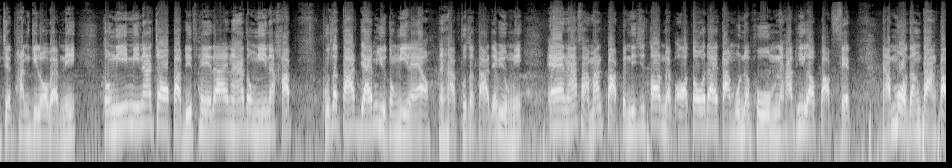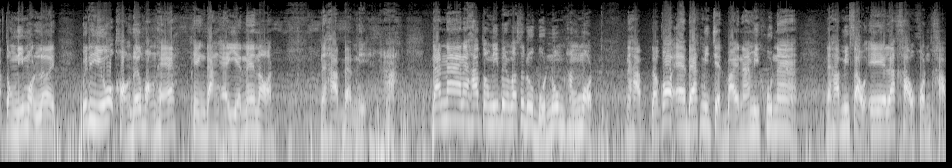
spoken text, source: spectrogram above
77,000 กิโลแบบนี้ ตรงนี้มีหน้าจอปรับดิสเพย์ได้นะตรงนี้นะครับพุทสตาร์ทย้ายมาอยู่ตรงนี้แล้วนะครับพุทสตาร์ทย้ายมาอยู่ตรงนี้แอร์นะสามารถปรับเป็นดิจิตอลแบบออโต้ได้ตามอุณหภูมินะครับที่เราปรับเซตนะโหมดต่างๆ ปรับตรงนี้หมดเลย วิทยุของเดิมของแท้เพลงดังแอร์เย็นแน่นอนนะครับแบบนี้อะด้านหน้านะครับตรงนี้เป็นวัสดุบุนุ่มทั้งหมดนะครับแล้วก็แอร์แบ็กมี 7 ใบนะมีคู่หน้านะครับมีเสา A และเข่าคนขับ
